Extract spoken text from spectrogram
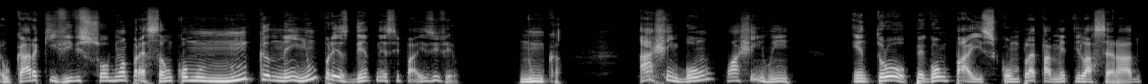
o cara que vive sob uma pressão como nunca nenhum presidente nesse país viveu. Nunca. Achem bom ou achem ruim. Entrou, pegou um país completamente dilacerado,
